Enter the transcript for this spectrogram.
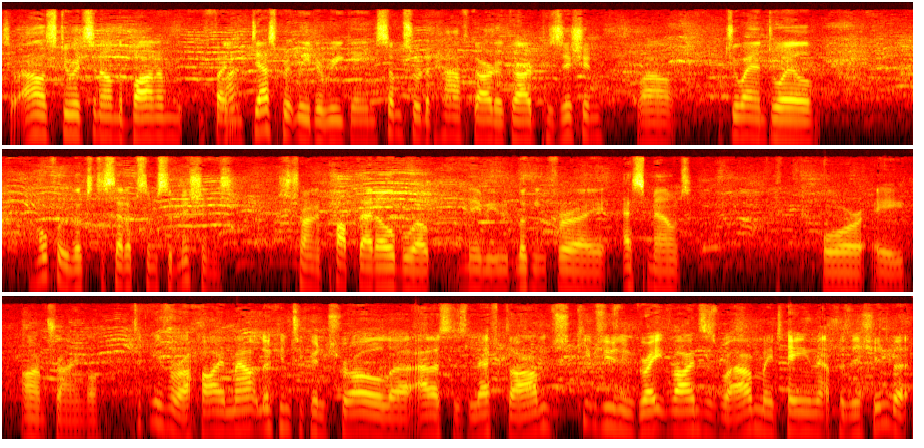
So Alice Stewardson on the bottom, fighting What? desperately to regain some sort of half guard or guard position, while Joanne Doyle hopefully looks to set up some submissions. She's trying to pop that elbow out, maybe looking for a S mount or a arm triangle. Looking for a high mount, looking to control uh, Alice's left arm. She keeps using grapevines as well, maintaining that position, but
